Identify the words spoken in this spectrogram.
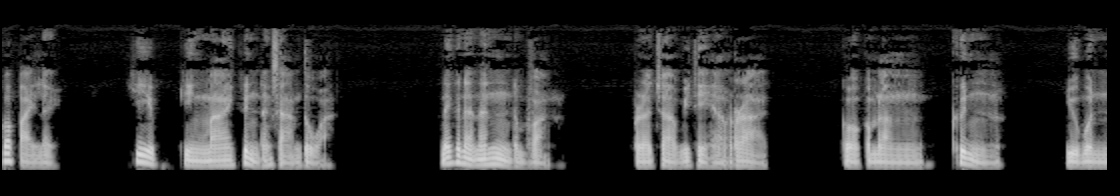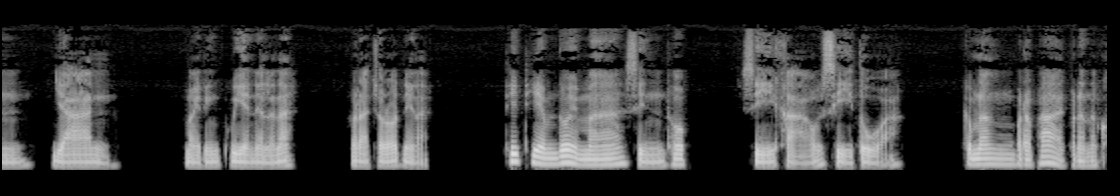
ก็ไปเลยขีบกิ่งไม้ขึ้นทั้งสามตัว ในขณะนั้นดำฟัง พระเจ้าวิเทหราช ก็กำลังขึ้น อยู่บนยาน หมายถึงเกวียนเนี่ยแหละนะ ราชรถเนี่ยแหละ ที่เทียมด้วยม้าสินทบ สีขาวสี่ตัวกำลังประพาสพระนค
